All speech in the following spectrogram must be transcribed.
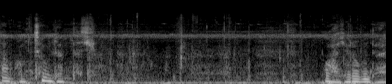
땀 엄청 흘립니다 지금. 와 여러분들.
